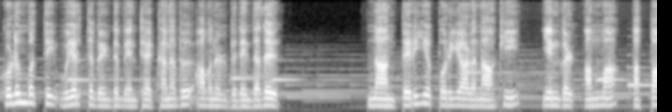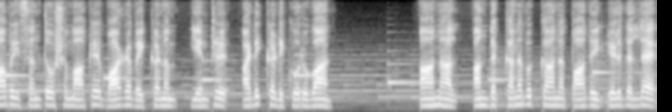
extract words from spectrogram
குடும்பத்தை உயர்த்த வேண்டும் என்ற கனவு அவனுள் விதைந்தது. நான் பெரிய பொறியாளனாகி எங்கள் அம்மா அப்பாவை சந்தோஷமாக வாழ வைக்கணும் என்று அடிக்கடி கூறுவான். ஆனால் அந்த கனவுக்கான பாதை எழுதல்ல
